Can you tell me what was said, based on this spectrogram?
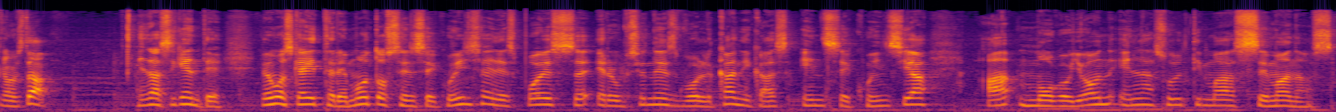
Ahí está. Es la siguiente, vemos que hay terremotos en secuencia y después eh, erupciones volcánicas en secuencia a mogollón en las últimas semanas.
